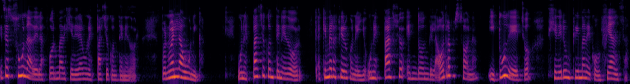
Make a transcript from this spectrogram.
esa es una de las formas de generar un espacio contenedor, pero no es la única. Un espacio contenedor, ¿a qué me refiero con ello? Un espacio en donde la otra persona, y tú de hecho, genere un clima de confianza,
